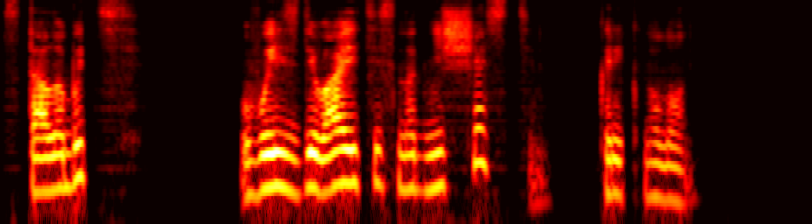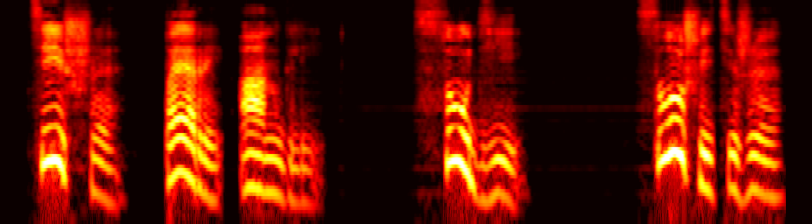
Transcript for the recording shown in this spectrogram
«Стало быть, вы издеваетесь над несчастьем?» — крикнул он. «Тише, перы Англии! Судьи! Слушайте же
